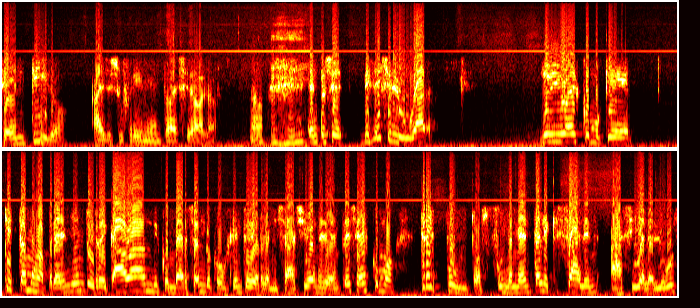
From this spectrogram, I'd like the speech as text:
sentido a ese sufrimiento, a ese dolor. ¿no? Entonces, desde ese lugar, yo digo, es como que que estamos aprendiendo y recabando y conversando con gente de organizaciones, de empresas, es como tres puntos fundamentales que salen hacia la luz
